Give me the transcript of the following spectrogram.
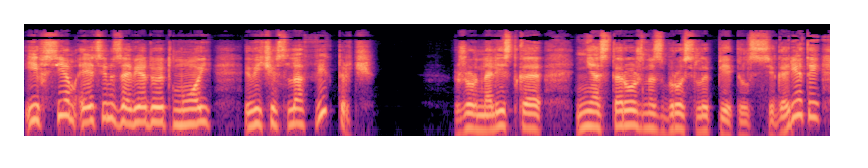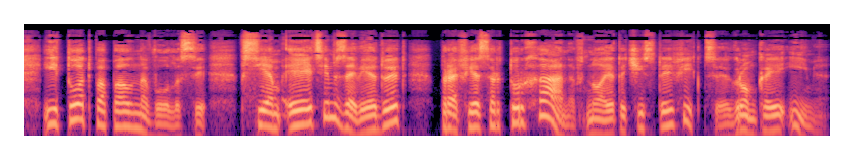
И всем этим заведует мой Вячеслав Викторович. Журналистка неосторожно сбросила пепел с сигареты, и тот попал на волосы. Всем этим заведует профессор Турханов, но это чистая фикция, громкое имя,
